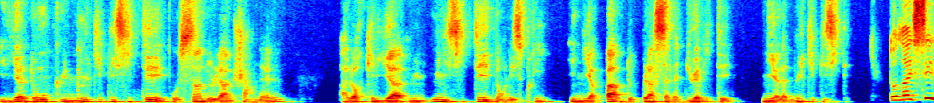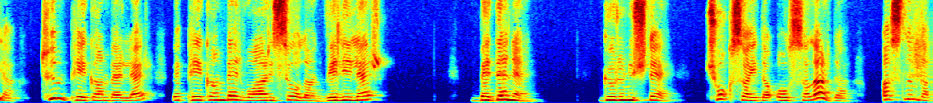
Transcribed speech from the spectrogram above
Il y a donc une multiplicité au sein de l'âme charnelle, alors qu'il y a une unicité dans l'esprit, il n'y a pas de place à la dualité ni à la multiplicité. Dolayısıyla tüm peygamberler ve peygamber varisi olan veliler bedenen, görünüşte çok sayıda olsalar da aslında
